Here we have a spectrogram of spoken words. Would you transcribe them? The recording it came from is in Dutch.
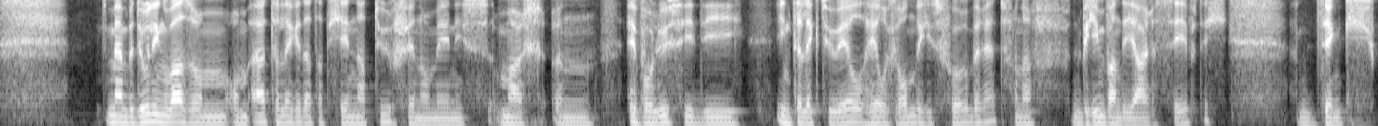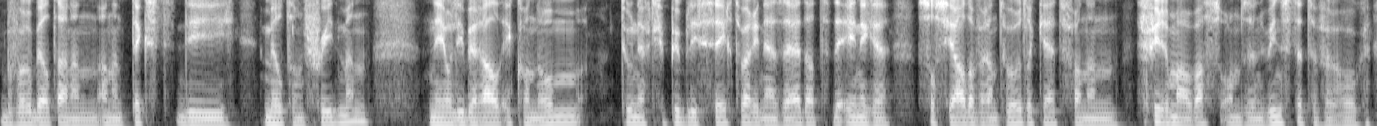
Mijn bedoeling was om, om uit te leggen dat dat geen natuurfenomeen is, maar een evolutie die intellectueel heel grondig is voorbereid vanaf het begin van de jaren zeventig. Ik denk bijvoorbeeld aan een, aan een tekst die Milton Friedman, neoliberaal econoom, toen heeft gepubliceerd, waarin hij zei dat de enige sociale verantwoordelijkheid van een firma was om zijn winsten te verhogen.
